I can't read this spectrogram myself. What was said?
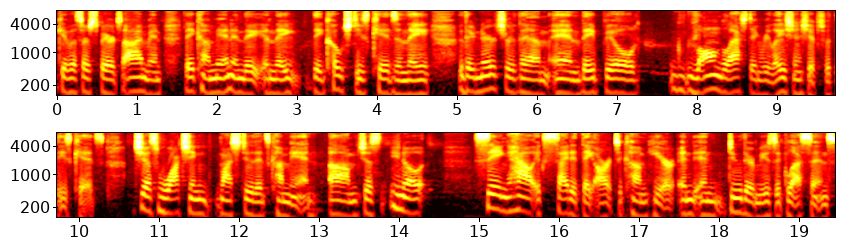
give us our spare time, and they come in and they and they they coach these kids and they they nurture them and they build long-lasting relationships with these kids. Just watching my students come in, um, just you know, seeing how excited they are to come here and, and do their music lessons.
